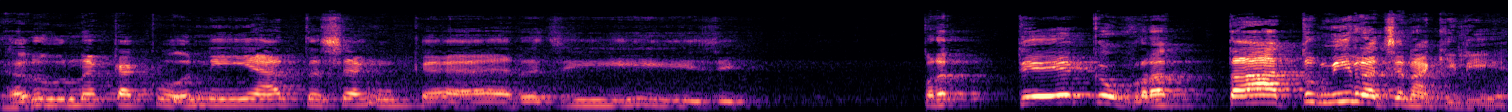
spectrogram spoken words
धरू नका कोणी यात शंकर जी प्रत्येक व्रतात मी रचना केली आहे.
